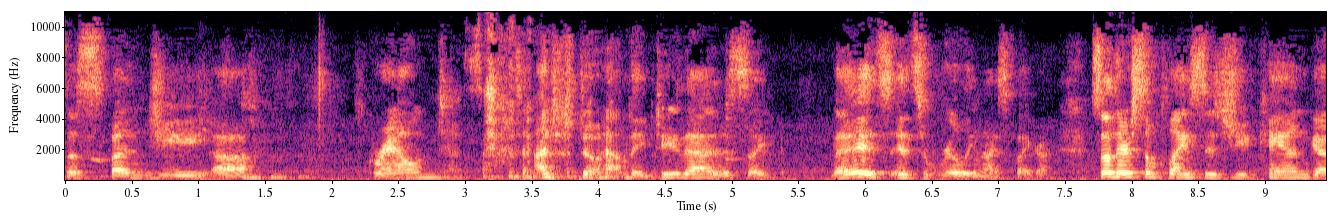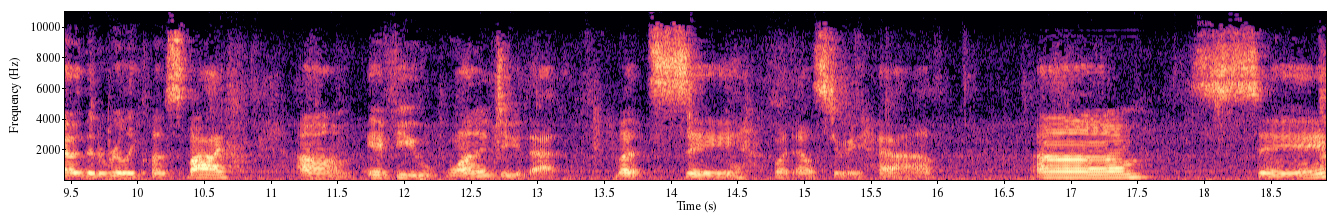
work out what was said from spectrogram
the spongy uh, ground. Yes. I just don't know how they do that. It's like, but it's it's a really nice playground. So there's some places you can go that are really close by, um, if you want to do that. Let's see, what else do we have? Um, let's see.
